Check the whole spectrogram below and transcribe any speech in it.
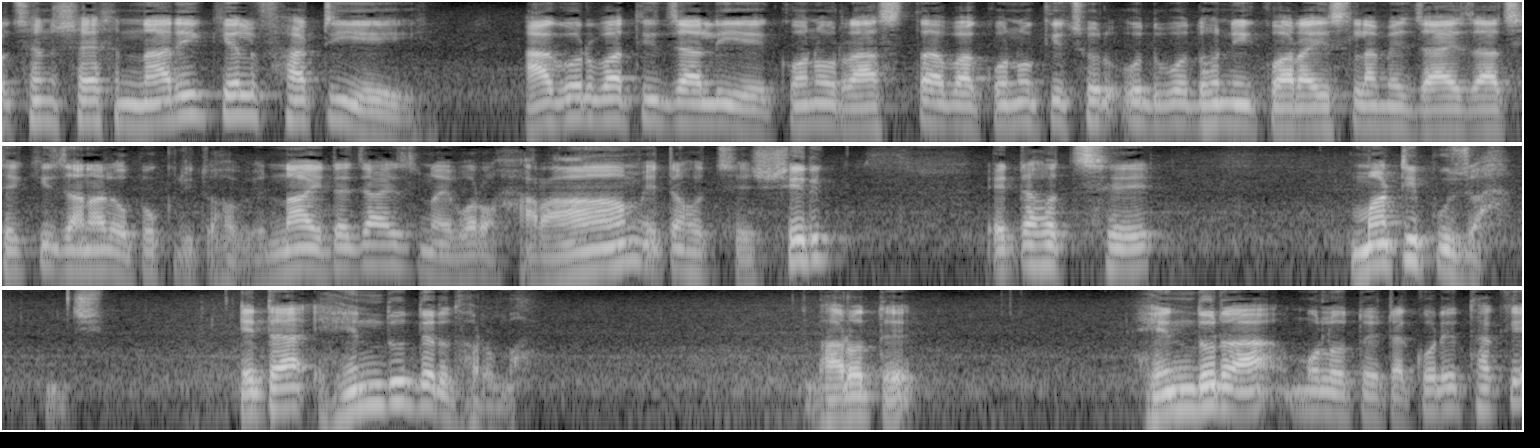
বলছেন, শেখ, নারিকেল ফাটিয়ে আগরবাতি জ্বালিয়ে কোনো রাস্তা বা কোনো কিছুর উদ্বোধনী করা ইসলামে জায়জ আছে কি জানালে উপকৃত হবে? না, এটা জায়জ নয় বড় হারাম, এটা হচ্ছে শির্ক, এটা হচ্ছে মাটি পূজা। এটা হিন্দুদের ধর্ম। ভারতে হিন্দুরা মূলত এটা করে থাকে।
